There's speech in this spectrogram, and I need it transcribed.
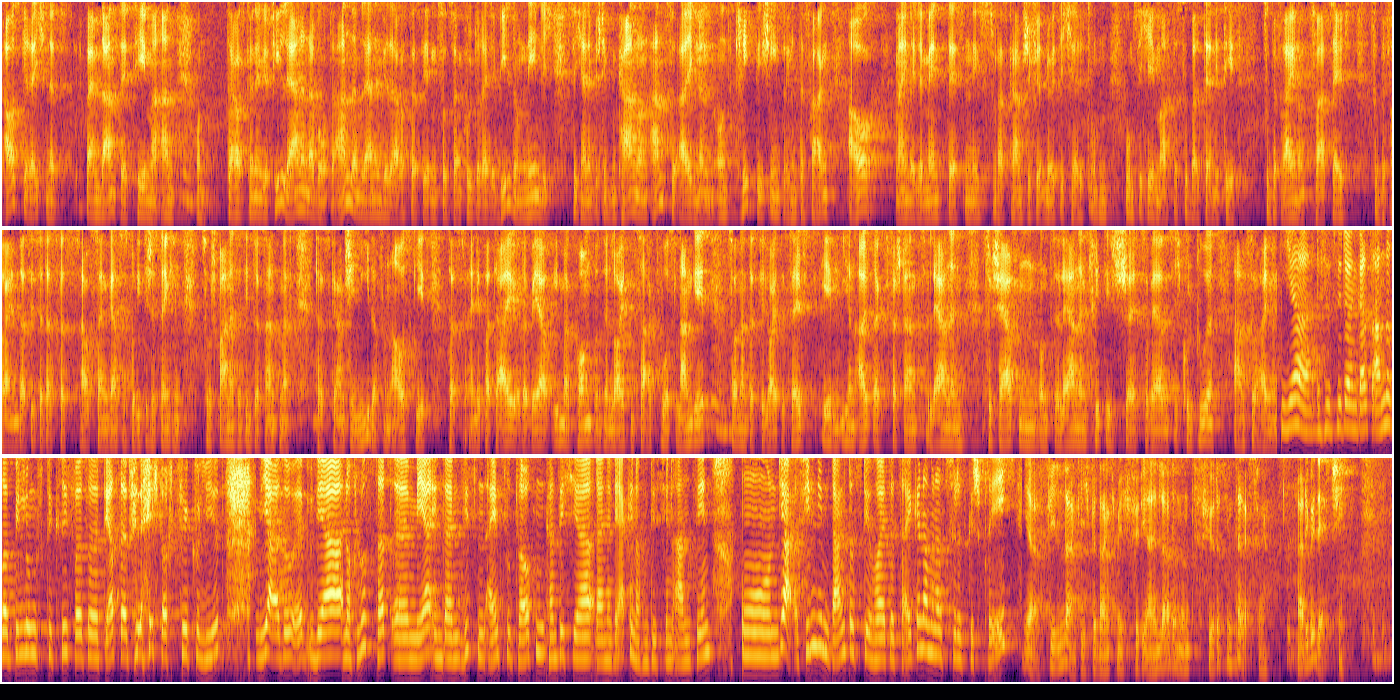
ausgerechnet beim Dante-Thema an. Und Daraus können wir viel lernen, aber unter anderem lernen wir daraus, dass eben sozusagen kulturelle Bildung, nämlich sich einen bestimmten Kanon anzueignen und kritisch ihn zu hinterfragen, auch ein Element dessen ist, was Gramsci für nötig hält, um, um sich eben aus der Subalternität zu befreien und zwar selbst zu befreien. Das ist ja das, was auch sein ganzes politisches Denken so spannend und interessant macht, dass Gramsci nie davon ausgeht, dass eine Partei oder wer auch immer kommt und den Leuten sagt, wo es lang geht, mhm. sondern dass die Leute selbst eben ihren Alltagsverstand lernen zu schärfen und lernen kritisch äh, zu werden, sich Kultur anzueignen. Ja, das ist wieder ein ganz anderer Bildungsbegriff, als er derzeit vielleicht auch zirkuliert. Ja, also äh, wer noch Lust hat, äh, mehr in dein Wissen Wissen einzutauchen, kann sich ja deine Werke noch ein bisschen ansehen. Und ja, vielen lieben Dank, dass du dir heute Zeit genommen hast für das Gespräch. Ja, vielen Dank. Ich bedanke mich für die Einladung und für das Interesse. Arrivederci.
